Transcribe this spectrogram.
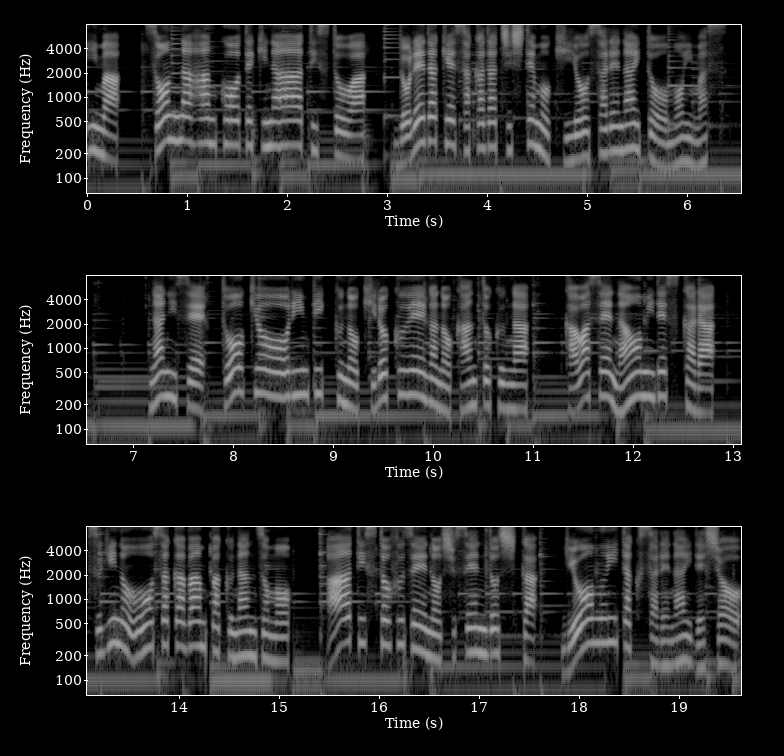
今、そんな反抗的なアーティストは、どれだけ逆立ちしても起用されないと思います。何せ、東京オリンピックの記録映画の監督が、川瀬直美ですから、次の大阪万博なんぞも、アーティスト風情の主戦度しか、業務委託されないでしょ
